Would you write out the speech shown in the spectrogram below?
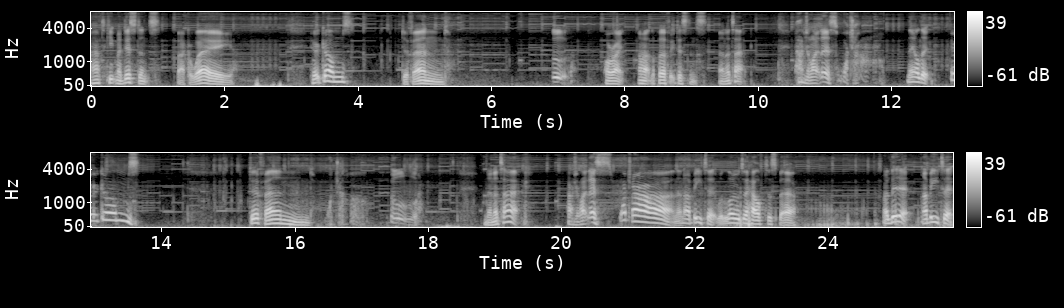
I have to keep my distance. Back away. Here it comes. Defend. Ugh. Alright, I'm at the perfect distance. And attack. How'd you like this? Watch out. Nailed it. Here it comes. Defend. Watch out. And then attack. How'd you like this? Watch out. And then I beat it with loads of health to spare. I did it. I beat it.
